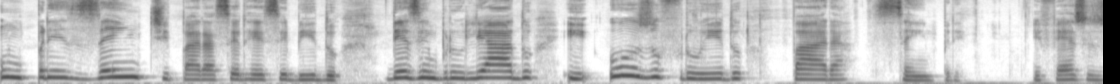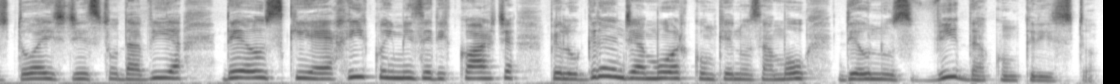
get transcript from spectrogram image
um presente para ser recebido, desembrulhado e usufruído para sempre. Efésios 2 diz: Todavia, Deus, que é rico em misericórdia, pelo grande amor com que nos amou, deu-nos vida com Cristo.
